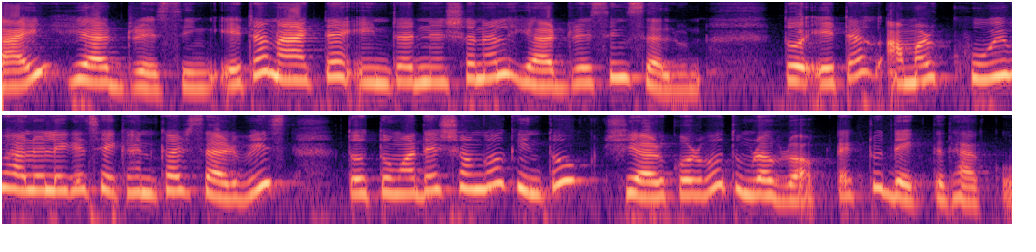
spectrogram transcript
Guy hair dressing. এটা না একটা ইন্টারন্যাশনাল হেয়ার ড্রেসিং স্যালুন। তো এটা আমার খুবই ভালো লেগেছে এখানকার সার্ভিস। তো তোমাদের সঙ্গেও কিন্তু শেয়ার করব, তোমরা ব্লগটা একটু দেখতে থাকো।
